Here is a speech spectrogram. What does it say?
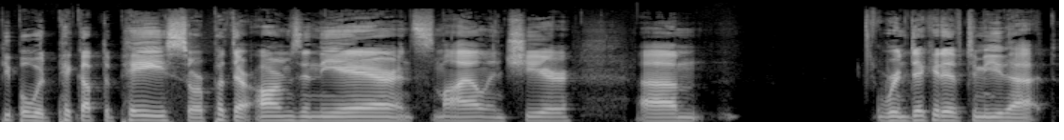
people would pick up the pace or put their arms in the air and smile and cheer um, were indicative to me that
